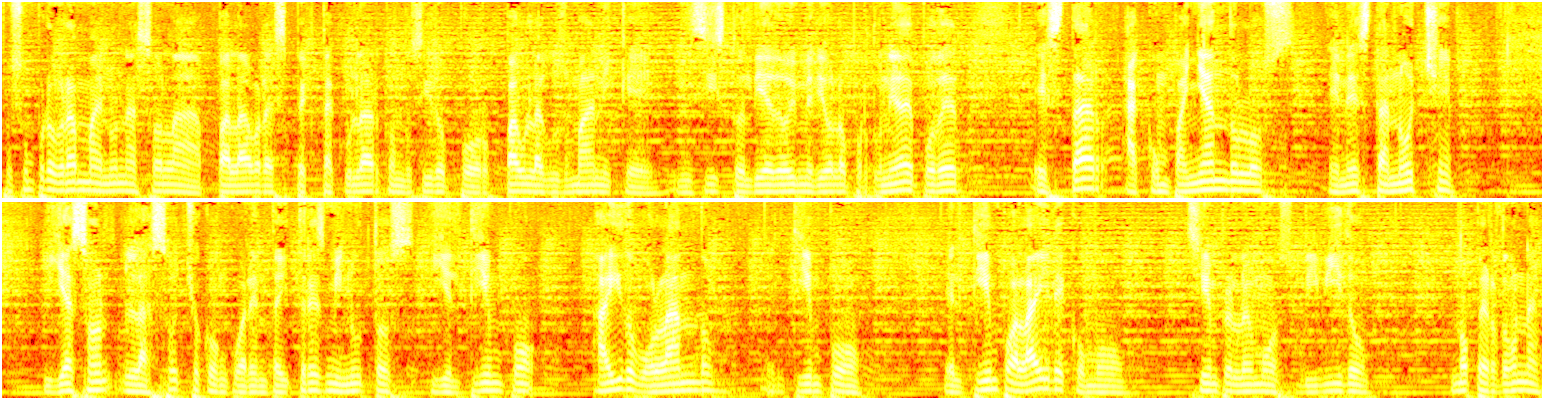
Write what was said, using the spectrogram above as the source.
pues un programa en una sola palabra espectacular conducido por Paula Guzmán y que, insisto, el día de hoy me dio la oportunidad de poder estar acompañándolos en esta noche. Y ya son las 8 con 43 minutos y el tiempo ha ido volando, el tiempo el tiempo al aire, como siempre lo hemos vivido, no perdona.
